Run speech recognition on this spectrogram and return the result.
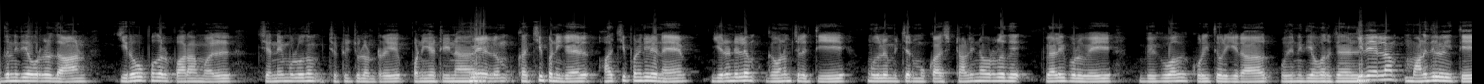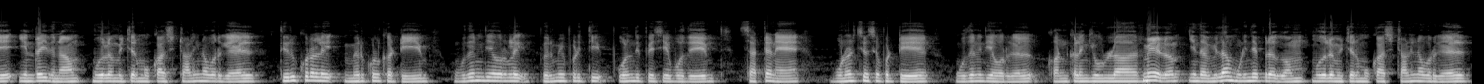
உதயநிதி அவர்கள்தான் இரவு பகல் பாராமல் சென்னை முழுவதும் சுற்றுச்சூழன்று பணியாற்றினார். மேலும் கட்சி பணிகள் ஆட்சி பணிகள் என இரண்டிலும் கவனம் செலுத்தி முதலமைச்சர் மு ஸ்டாலின் அவர்களது வேலைப்பொழுவை வெகுவாக குறைத்து வருகிறார் உதயநிதி அவர்கள். இதையெல்லாம் மனதில் வைத்து இன்றைய தினம் முதலமைச்சர் மு க ஸ்டாலின் அவர்கள் திருக்குறளை மேற்கோள் கட்டி உதயநிதி அவர்களை பெருமைப்படுத்தி புகழ்ந்து பேசிய போது சட்டென உணர்ச்சி வசப்பட்டு உதயநிதி அவர்கள் கண்கலங்கி உள்ளார் மேலும் இந்த விழா முடிந்த பிறகும் முதலமைச்சர் மு க ஸ்டாலின் அவர்கள்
